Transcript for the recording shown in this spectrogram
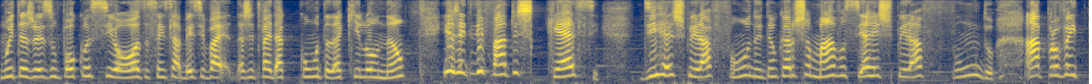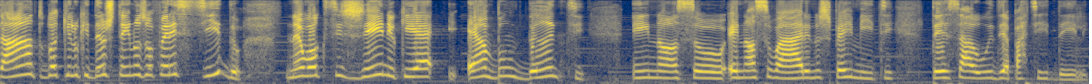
muitas vezes um pouco ansiosa, sem saber se vai, a gente vai dar conta daquilo ou não. E a gente de fato esquece de respirar fundo. Então quero chamar você a respirar fundo, a aproveitar tudo aquilo que Deus tem nos oferecido, né? O oxigênio que é, é abundante em nosso, em nosso ar e nos permite ter saúde a partir dele.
